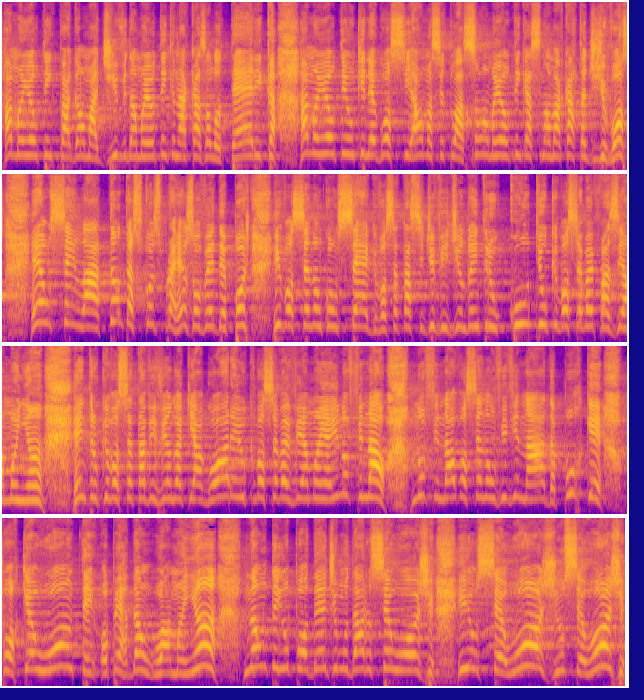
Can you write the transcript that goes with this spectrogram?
amanhã eu tenho que pagar uma dívida, amanhã eu tenho que ir na casa lotérica, amanhã eu tenho que negociar uma situação, amanhã eu tenho que assinar uma carta de divórcio. Eu sei lá, tantas coisas para resolver depois e você não consegue. Você está se dividindo entre o culto e o que você vai fazer amanhã, entre o que você está vivendo aqui agora e o que você vai ver amanhã. E no final, no final você não vive nada. Por quê? Porque o ontem, ou oh, perdão, o amanhã não tem o poder de mudar o seu hoje. E o seu hoje, o seu hoje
